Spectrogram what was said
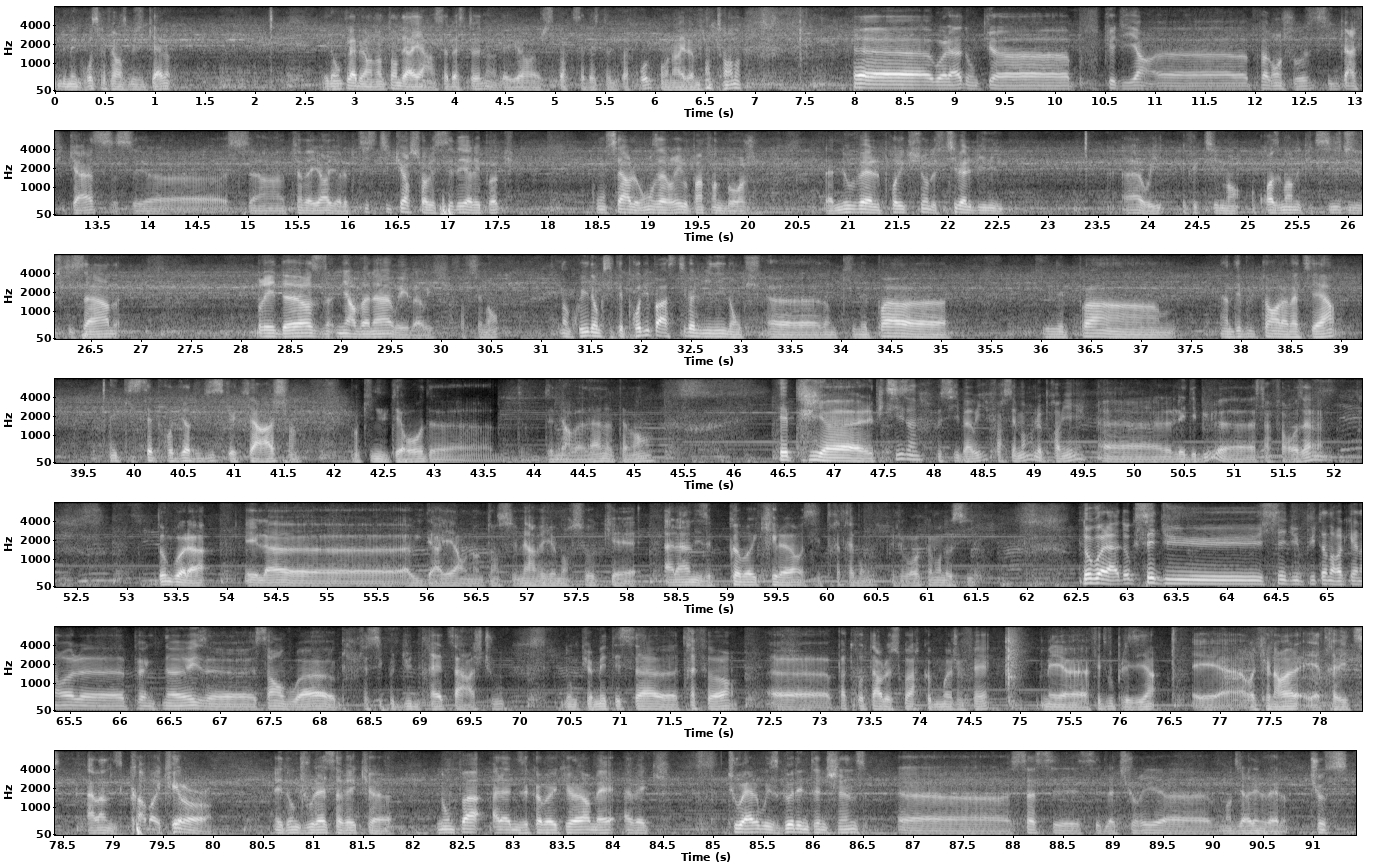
une de mes grosses références musicales. Et donc là, ben, on entend derrière un Sabaston. D'ailleurs, j'espère que ça bastonne pas trop, qu'on arrive à m'entendre. Voilà, donc que dire Pas grand chose. C'est hyper efficace. C'est un. Tiens, d'ailleurs, il y a le petit sticker sur le CD à l'époque. Concert le 11 avril au Printemps de Bourges. La nouvelle production de Steve Albini. Ah oui, effectivement. Croisement des Pixies, Jesus Lizard, Breeders, Nirvana. Oui, bah oui, forcément. Donc oui, donc c'était produit par Steve Albini, donc, euh, qui n'est pas, euh, qui n'est pas un, débutant en la matière et qui sait produire du disque qui arrache. Donc in utero de Nirvana notamment. Et puis euh, les Pixies hein, aussi, bah oui, forcément, le premier, euh, les débuts, euh, Surfer Rosa. là. Donc voilà. Et là, ah oui, derrière, on entend ce merveilleux morceau qui est Alan is a Cowboy Killer, aussi très très bon, que je vous recommande aussi. Donc voilà, donc c'est du, c'est du putain de rock'n'roll euh, punk noise, ça envoie, ça s'écoute d'une traite, ça arrache tout. Donc mettez ça très fort, pas trop tard le soir comme moi je fais, mais euh, faites-vous plaisir et euh, rock'n'roll et à très vite. Alan's Cowboy Killer. Et donc je vous laisse avec euh, non pas Alan the Cowboy Killer, mais avec To Hell with Good Intentions. Euh, ça c'est c'est de la tuerie, euh, vous m'en direz des nouvelles. Tchuss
